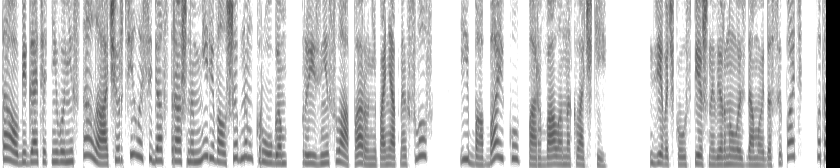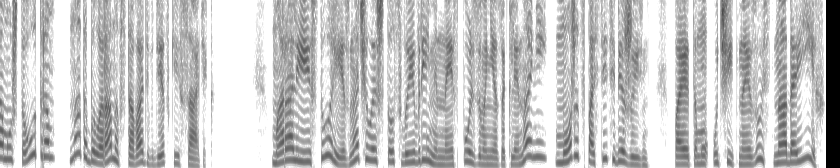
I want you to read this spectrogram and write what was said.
Та убегать от него не стала, а очертила себя в страшном мире волшебным кругом, произнесла пару непонятных слов и бабайку порвала на клочки. Девочка успешно вернулась домой досыпать, потому что утром надо было рано вставать в детский садик. Морали истории значилось, что своевременное использование заклинаний может спасти тебе жизнь, поэтому учить наизусть надо их,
